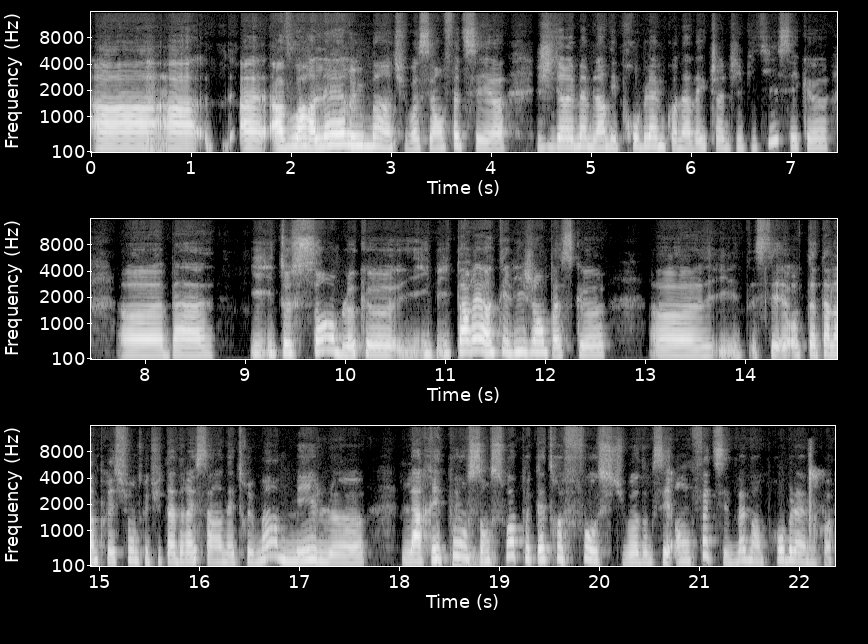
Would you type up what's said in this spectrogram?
à, avoir l'air humain. Tu vois, c'est en fait, c'est, euh, je dirais même l'un des problèmes qu'on a avec ChatGPT, c'est que euh, bah, il, te semble que il paraît intelligent parce que euh, oh, tu as l'impression que tu t'adresses à un être humain, mais le, la réponse mmh. en soi peut être fausse, tu vois. Donc c'est en fait c'est même un problème, quoi.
